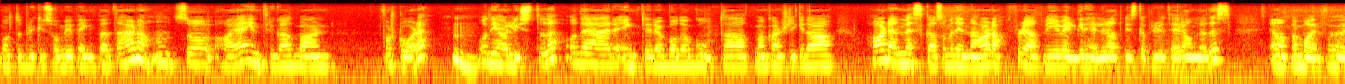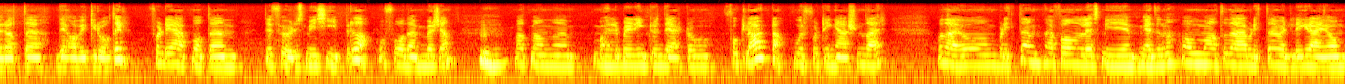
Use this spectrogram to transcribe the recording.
måtte bruke så mye penger på dette her, da. Mm. Så har jeg inntrykk av at barn forstår det, og de har lyst til det. Og det er enklere både å godta at man kanskje ikke da har den veska som venninne har, da, fordi at vi velger heller at vi skal prioritere annerledes, enn at man bare får høre at eh, det har vi ikke råd til. For det er på en måte en, det føles mye kjipere da, å få den beskjeden. Med at man uh, heller blir inkludert og forklart da, hvorfor ting er som det er. Og det er jo blitt en, jeg har i hvert fall lest mye i mediene om at det er blitt en veldig greie om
